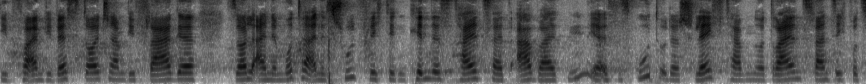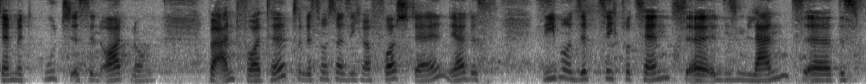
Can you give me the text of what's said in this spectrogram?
die, vor allem die Westdeutschen haben die Frage, soll eine Mutter eines schulpflichtigen Kindes Teilzeit arbeiten? Ja, ist es gut oder schlecht? Haben nur 23 Prozent mit gut ist in Ordnung beantwortet und das muss man sich mal vorstellen, ja, dass 77 Prozent äh, in diesem Land äh, das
